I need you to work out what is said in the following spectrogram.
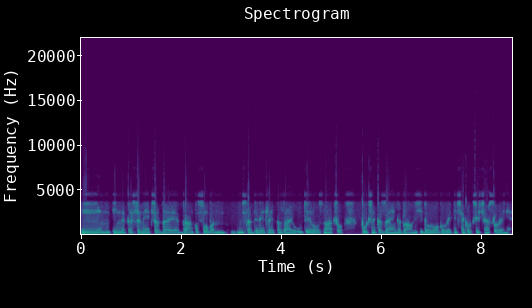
In, in ne preseneča, da je Branko Soban, mislim, devet let nazaj v delu označil Pučnika za enega glavnih ideologov etničnega očiščenja Slovenije.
